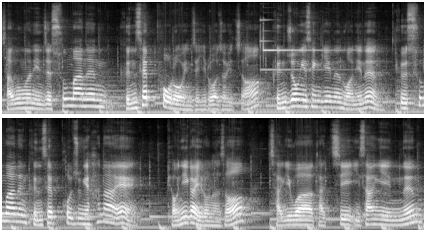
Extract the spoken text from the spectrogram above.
자궁은 이제 수많은 근세포로 이제 이루어져 있죠. 근종이 생기는 원인은 그 수많은 근세포 중에 하나에 변이가 일어나서 자기와 같이 이상이 있는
